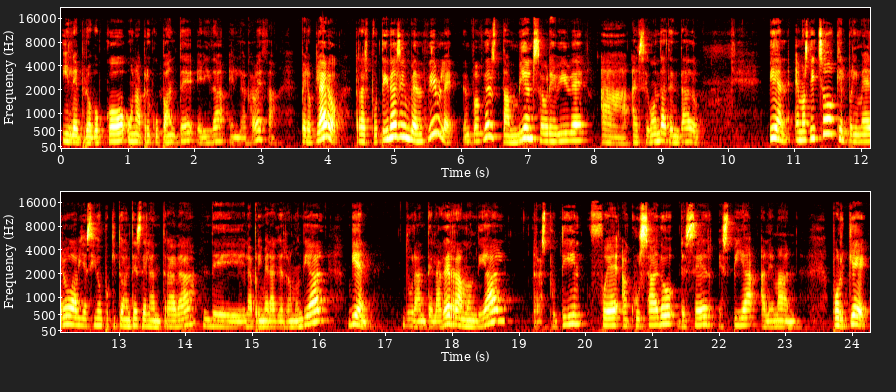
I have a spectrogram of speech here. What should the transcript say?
y le provocó una preocupante herida en la cabeza. Pero claro, Rasputín es invencible, entonces también sobrevive al segundo atentado. Bien, hemos dicho que el primero había sido un poquito antes de la entrada de la Primera Guerra Mundial. Bien, durante la Guerra Mundial, Rasputín fue acusado de ser espía alemán. ¿Por qué?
